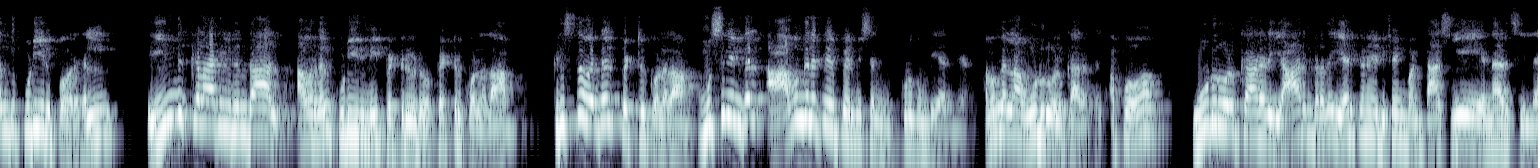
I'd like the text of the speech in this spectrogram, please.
வந்து குடியிருப்பவர்கள் இந்துக்களாக இருந்தால் அவர்கள் குடியுரிமை பெற்றுவிடும் பெற்றுக்கொள்ளலாம். கிறிஸ்தவர்கள் பெற்றுக்கொள்ளலாம். முஸ்லிம்கள் அவங்களுக்கு பெர்மிஷன் கொடுக்க முடியாதுங்க. அவங்க எல்லாம் ஊடுருவல்காரர்கள். அப்போ ஊடுருவல்காரர் யாருன்றதை ஏற்கனவே டிஃபைன் பண்ணிட்டான் சிஏ என்ஆர்சியில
